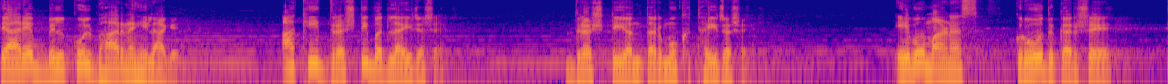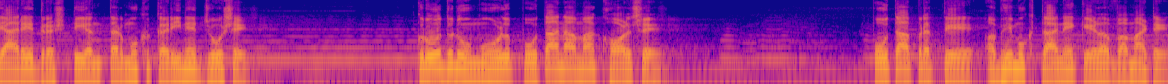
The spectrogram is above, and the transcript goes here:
ત્યારે બિલકુલ ભાર નહીં લાગે. આખી દ્રષ્ટિ બદલાઈ જશે. દ્રષ્ટિ અંતર્મુખ થઈ જશે. એવો માણસ ક્રોધ કરશે ત્યારે દ્રષ્ટિ અંતર્મુખ કરીને જોશે. ક્રોધનું મૂળ પોતાનામાં ખોળશે. પોતા પ્રત્યે અભિમુખતાને કેળવવા માટે,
